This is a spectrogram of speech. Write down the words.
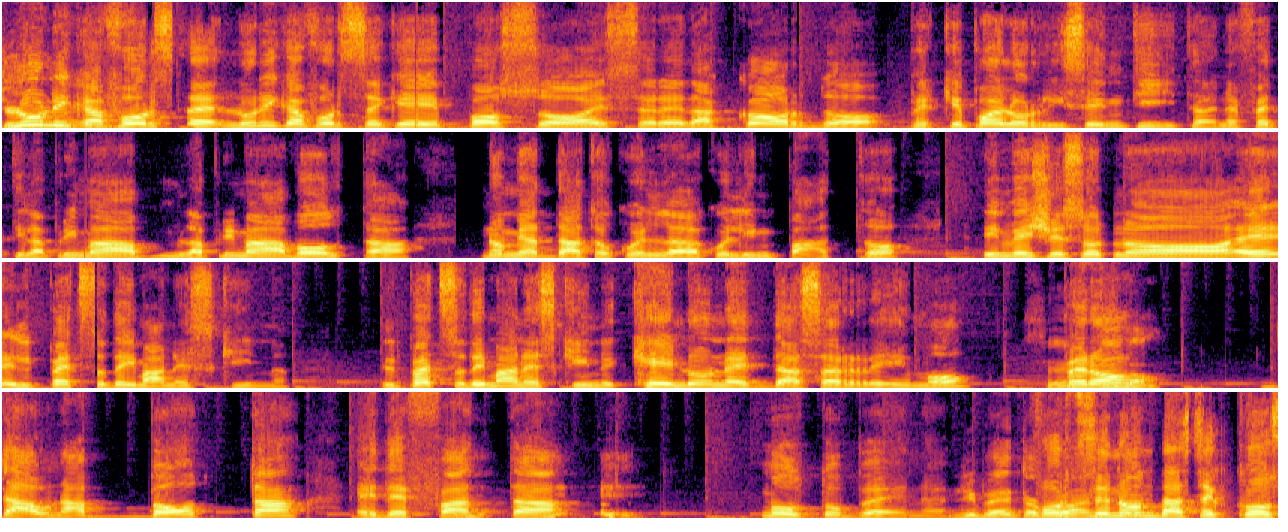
L'unica forse, l'unica forse che posso essere d'accordo, perché poi l'ho risentita, in effetti la prima, la prima volta non mi ha dato quel- quell'impatto, invece sono, è il pezzo dei Maneskin. Il pezzo dei Maneskin che non è da Sanremo, Sì? però No. dà una botta ed è fatta molto bene. Ripeto Forse quanto- non, da secondo,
